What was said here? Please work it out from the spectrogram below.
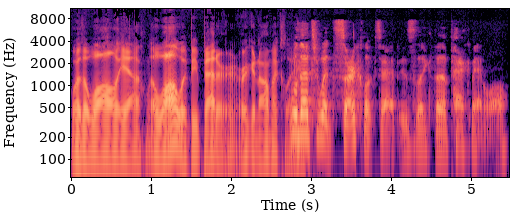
or the wall. Yeah, the wall would be better ergonomically. Well, that's what Sark looks at is like the Pac-Man wall.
